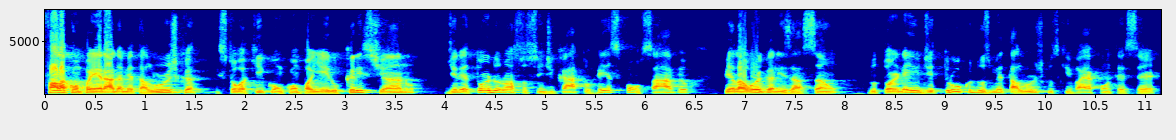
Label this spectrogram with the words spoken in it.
Fala companheirada metalúrgica, estou aqui com o companheiro Cristiano, diretor do nosso sindicato, responsável pela organização do torneio de truco dos metalúrgicos que vai acontecer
